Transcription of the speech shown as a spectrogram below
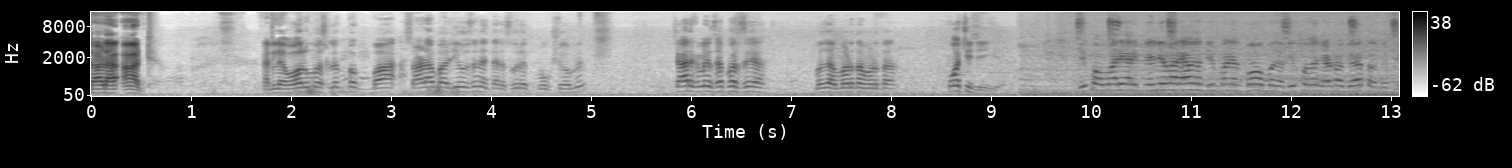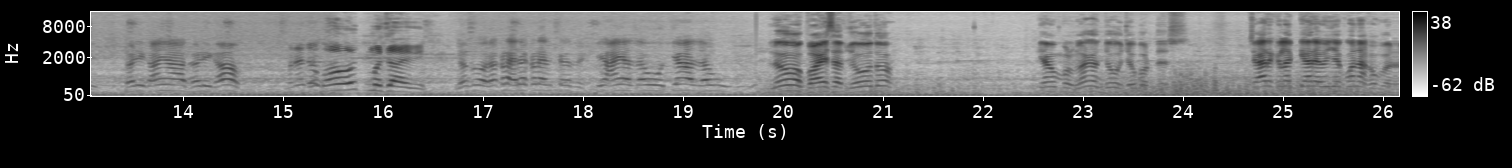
સાડા આઠ. એટલે ઓલમોસ્ટ લગભગ બાર સાડા બાર જેવું છે ને ત્યારે સુરત પહોંચશું અમે. ચાર કલાક સફર છે. બધા મળતા મળતા પહોંચી જઈએ. દીપો મારી યાર પહેલી વાર આવ્યો ને દીપાને બહુ મજા દીપો ને હેઠો બેઠો નથી. ઘડીક અહીંયા ઘડીક આમ. મને તો બહુ જ મજા આવી. નસો રખડાય રખડાય કરે છે. કે અહીંયા જવું ત્યાં જવું? લો ભાઈ સાહેબ જોવો તો. ક્યાં પણ લાગે ને જોવું જબરદસ્ત. ચાર કલાક ક્યારે આવી જાય કોના ખબર?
